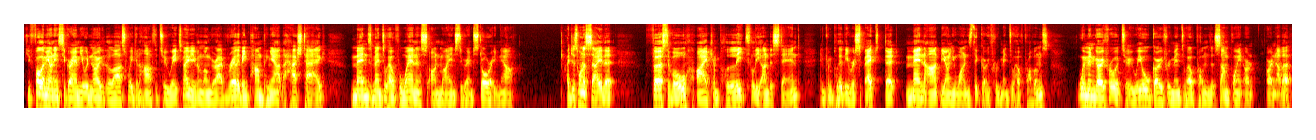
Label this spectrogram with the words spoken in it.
if you follow me on Instagram, you would know that the last week and a half to two weeks, maybe even longer, I've really been pumping out the hashtag men's mental health awareness on my Instagram story. Now, I just want to say that, first of all, I completely understand and completely respect that men aren't the only ones that go through mental health problems women go through it too. We all go through mental health problems at some point or, or another.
